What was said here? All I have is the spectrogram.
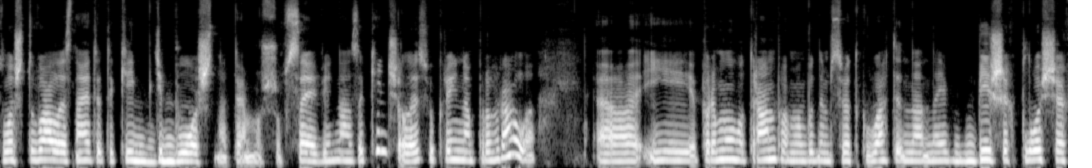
влаштували, знаєте, такий дібош на тему, що все, війна закінчилась, Україна програла. Е, і перемогу Трампа ми будемо святкувати на найбільших площах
